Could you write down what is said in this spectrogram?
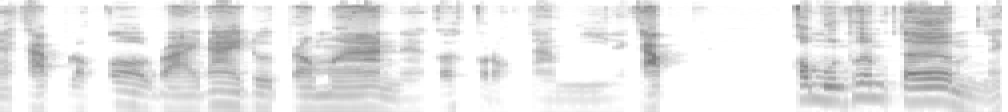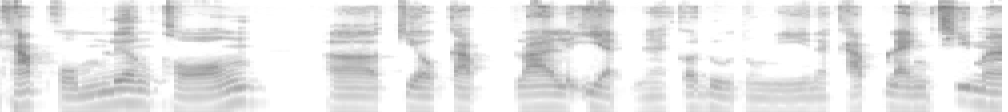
นะครับ แล้วก็รายได้โดยประมาณนะก็กรอกตามนี้นะครับ ข้อมูลเพิ่มเติมนะครับ ผมเรื่องของเอเกี่ยวกับรายละเอียดนะก็ดูตรงนี้นะครับ แหล่งที่มา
